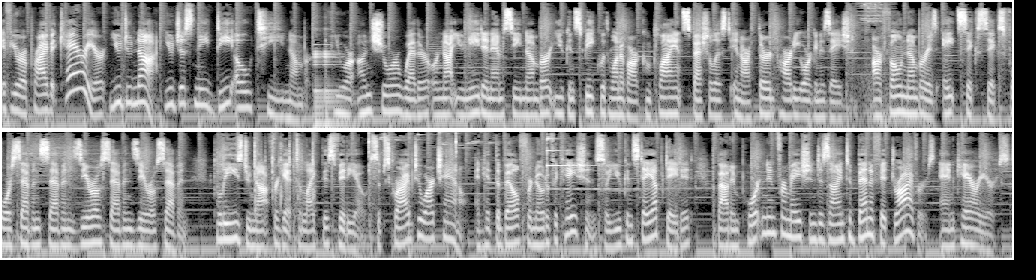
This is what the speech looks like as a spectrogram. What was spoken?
If you're a private carrier, you do not. You just need DOT number. If you are unsure whether or not you need an MC number, you can speak with one of our compliance specialists in our third party organization. Our phone number is 866 477 0707. Please do not forget to like this video, subscribe to our channel, and hit the bell for notifications so you can stay updated about important information designed to benefit drivers and carriers.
